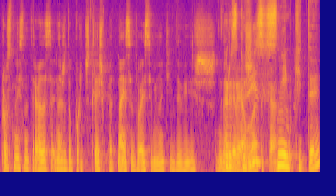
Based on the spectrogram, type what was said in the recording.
просто наистина трябва да седнеш да прочетеш 15-20 минути и да видиш дали Разкажи е за снимките.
